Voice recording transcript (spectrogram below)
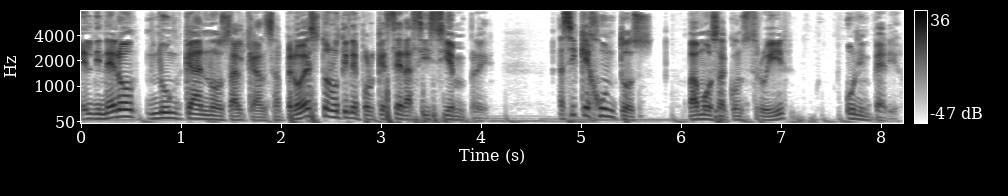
El dinero nunca nos alcanza, pero esto no tiene por qué ser así siempre. Así que juntos vamos a construir un imperio.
